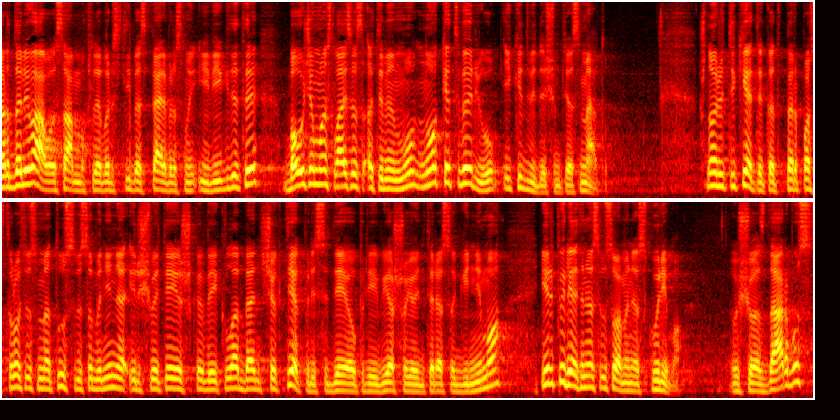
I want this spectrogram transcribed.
ar dalyvavo sąmokslė valstybės perversmui įvykdyti, baudžiamas laisvės atimimu nuo 4 iki 20 metų. Aš noriu tikėti, kad per pastarosius metus visuomeninė ir švietėjiška veikla bent šiek tiek prisidėjo prie viešojo intereso gynimo ir pilietinės visuomenės kūrimo. Už šios darbus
